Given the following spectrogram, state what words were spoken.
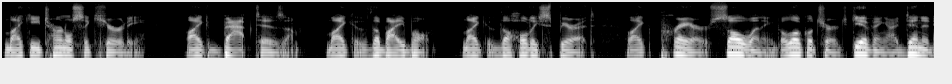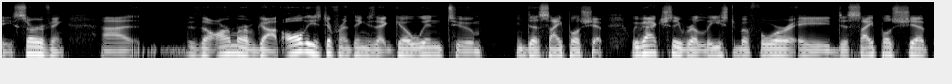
like eternal security, like baptism, like the Bible, like the Holy Spirit, like prayer, soul winning, the local church, giving, identity, serving, uh, the armor of God, all these different things that go into discipleship. We've actually released before a discipleship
